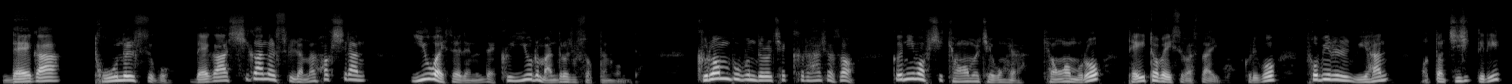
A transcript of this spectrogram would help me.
내가 돈을 쓰고 내가 시간을 쓰려면 확실한 이유가 있어야 되는데 그 이유를 만들어줄 수 없다는 겁니다. 그런 부분들을 체크를 하셔서 끊임없이 경험을 제공해라. 경험으로 데이터베이스가 쌓이고 그리고 소비를 위한 어떤 지식들이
